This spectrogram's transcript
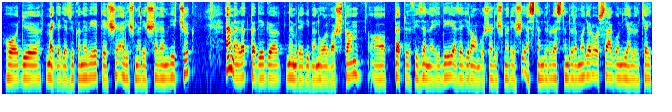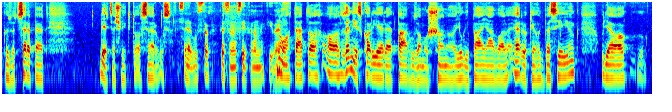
hogy megjegyezzük a nevét, és elismeréssel említsük. Emellett pedig nemrégiben olvastam a Petőfi Zenei Díj, ez egy rangos elismerés esztendőről esztendőre Magyarországon, jelöltjei között szerepelt, Bérces Viktor, szervusz. Szervusztok, köszönöm szépen a meghívást. No, tehát a, a zenész karrieret párhuzamosan a jogi pályával, erről kell, hogy beszéljünk. Ugye a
